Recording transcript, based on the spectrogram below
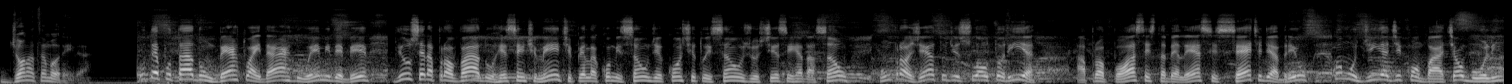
Jonathan Moreira. O deputado Humberto Aidar, do MDB, viu ser aprovado recentemente pela Comissão de Constituição, Justiça e Redação um projeto de sua autoria. A proposta estabelece 7 de abril como dia de combate ao bullying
